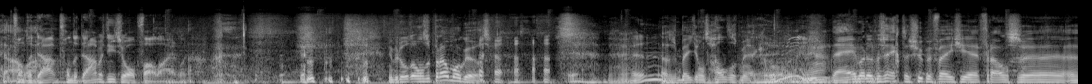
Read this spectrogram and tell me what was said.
Ik vond de, vond de dames niet zo opvallen eigenlijk. Je bedoelt onze promogirls. dat is een beetje ons handelsmerk geworden. Ja. Nee, maar dat was echt een superfeestje. Frans, eh,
